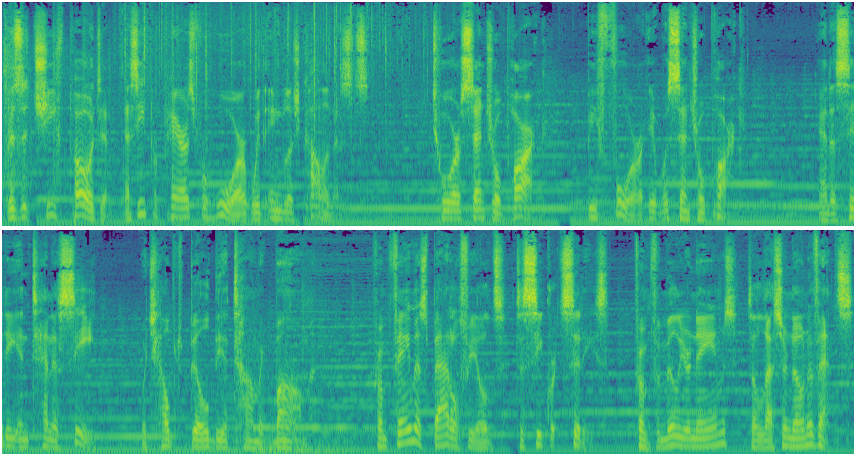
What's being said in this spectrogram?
visit Chief Powhatan as he prepares for war with English colonists, tour Central Park before it was Central Park, and a city in Tennessee which helped build the atomic bomb. From famous battlefields to secret cities, from familiar names to lesser known events,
